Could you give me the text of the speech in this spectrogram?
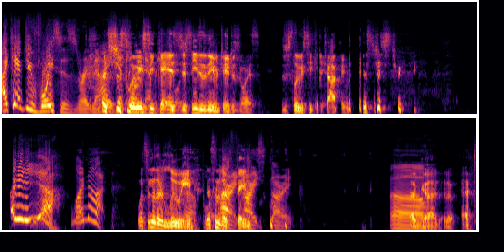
I can't do voices right now. It's just I can Louis C.K. It's just he doesn't even change his voice. It's just Louis C.K. talking. It's just. I mean, yeah. Why not? What's another Louis? Oh, That's another all right, famous. All right. All oh. Um, god, I don't-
